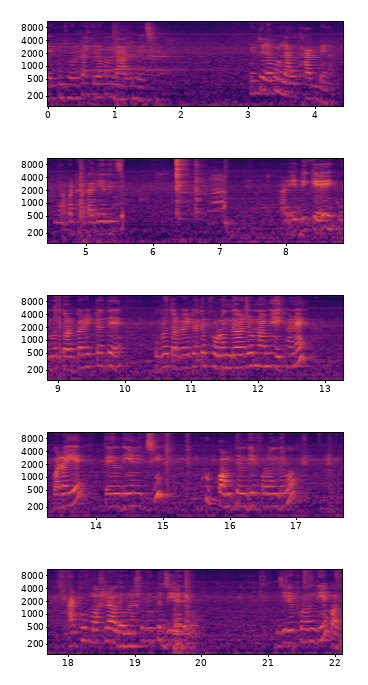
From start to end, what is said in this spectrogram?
দেখুন, ঝোলটা কীরকম লাল হয়েছে। কিন্তু এরকম লাল থাকবে না। আমি আবার ঢাকা দিয়ে দিচ্ছি। আর এদিকে এই কুমড়ো তরকারিটাতে কুমড়ো তরকারিটাতে ফোড়ন দেওয়ার জন্য আমি এখানে কড়াইয়ে তেল দিয়ে নিচ্ছি। খুব কম তেল দিয়ে ফোড়ন দেব। আর খুব মশলাও দেবো না, শুধু একটু জিরে দেবো। জিরে ফোড়ন দিয়ে করব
